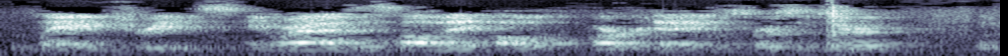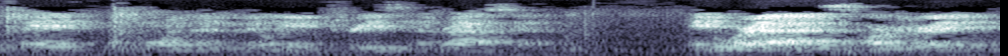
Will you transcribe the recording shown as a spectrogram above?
for planting trees, and whereas this holiday called Arbor Day was first observed with planting of more than a million trees in Nebraska, and whereas Arbor Day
